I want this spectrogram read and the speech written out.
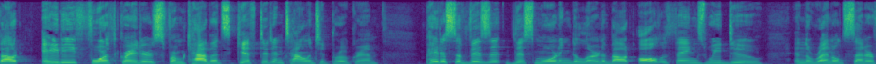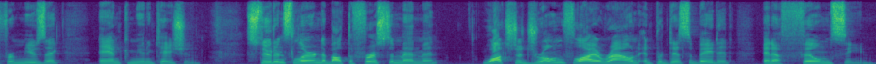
About 80 fourth graders from Cabot's Gifted and Talented program paid us a visit this morning to learn about all the things we do in the Reynolds Center for Music and Communication. Students learned about the First Amendment, watched a drone fly around and participated in a film scene,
